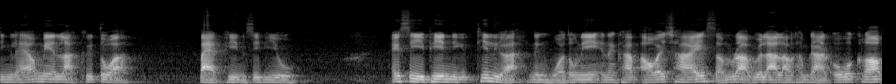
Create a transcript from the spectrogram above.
ริงๆแล้วเมนหลักคือตัว 8 พิน CPU ไอ้4พินที่เหลือ 1 หัวตรงนี้นะครับ เอาไว้ใช้สำหรับเวลาเราทำการ overclock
